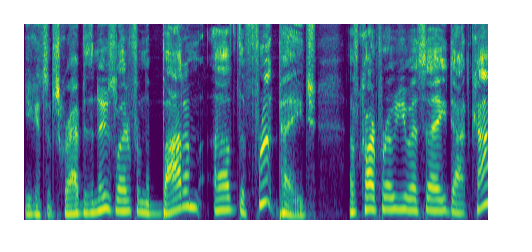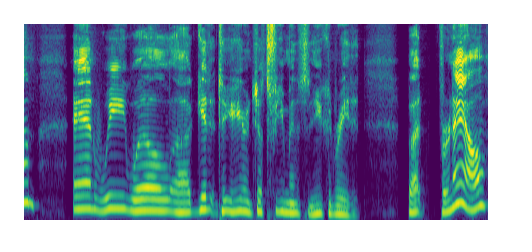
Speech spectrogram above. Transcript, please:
you can subscribe to the newsletter from the bottom of the front page of carprousa.com, and we will uh, get it to you here in just a few minutes and you can read it. But for now,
